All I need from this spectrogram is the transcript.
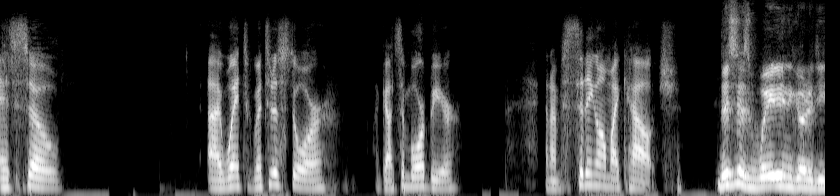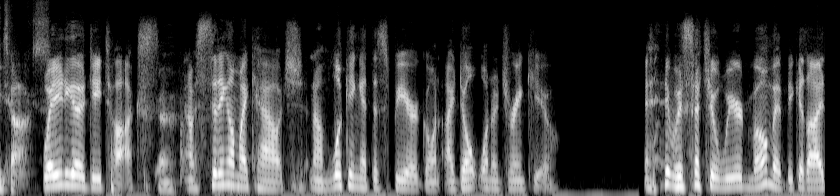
And so I went, went to the store. I got some more beer and I'm sitting on my couch this is waiting to go to detox. Waiting to go to detox. Okay. I'm sitting on my couch and I'm looking at this beer going, I don't want to drink you. And it was such a weird moment because I,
